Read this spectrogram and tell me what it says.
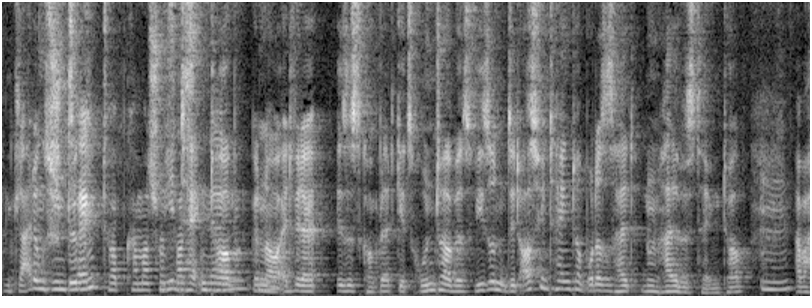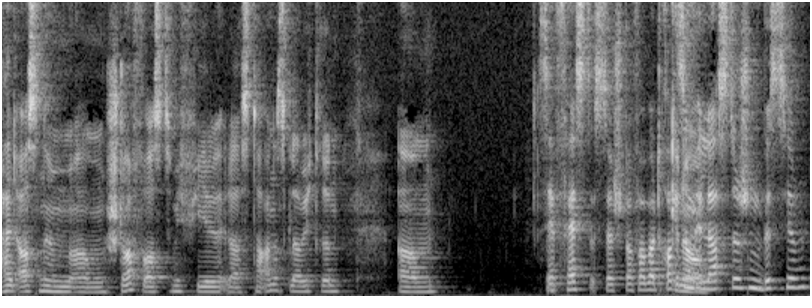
ein Kleidungsstück. Wie ein Tanktop kann man schon wie fast ein Tanktop, nennen. genau. Mhm. Entweder ist es komplett, geht's runter bis wie so ein, sieht aus wie ein Tanktop oder ist es halt nur ein halbes Tanktop. Mhm. Aber halt aus einem ähm, Stoff, aus ziemlich viel Elastan ist, glaube ich, drin. Ähm, sehr fest ist der Stoff, aber trotzdem genau. elastisch ein bisschen.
